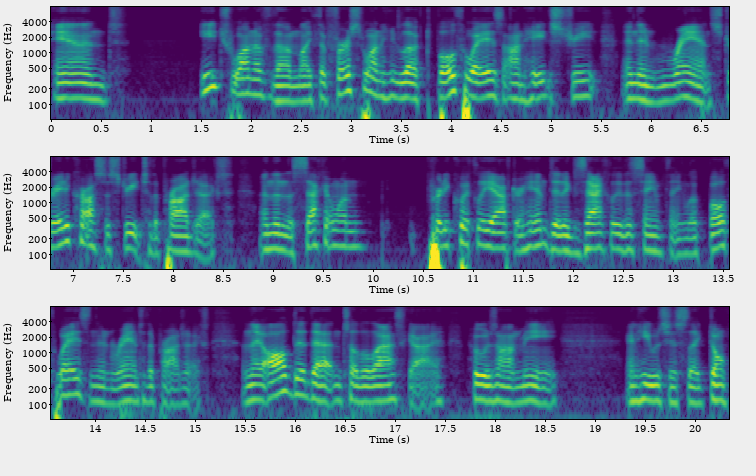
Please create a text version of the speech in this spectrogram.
And each one of them, like the first one, he looked both ways on Haight Street and then ran straight across the street to the projects. And then the second one pretty quickly after him did exactly the same thing looked both ways and then ran to the projects. And they all did that until the last guy who was on me and he was just like don't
